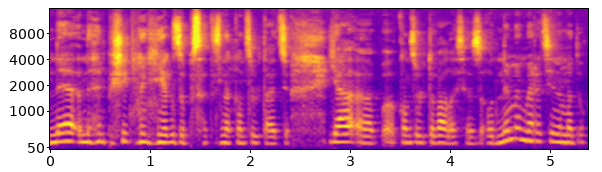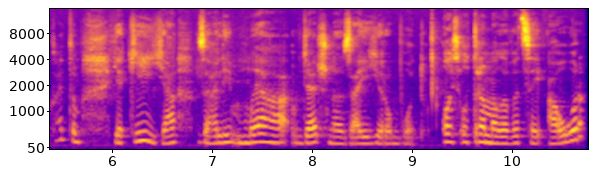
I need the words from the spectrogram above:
не, не пишіть мені, як записатись на консультацію. Я е, консультувалася з одним імміграційним адвокатом, який я взагалі мега вдячна за її роботу. Ось отримали ви цей аур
